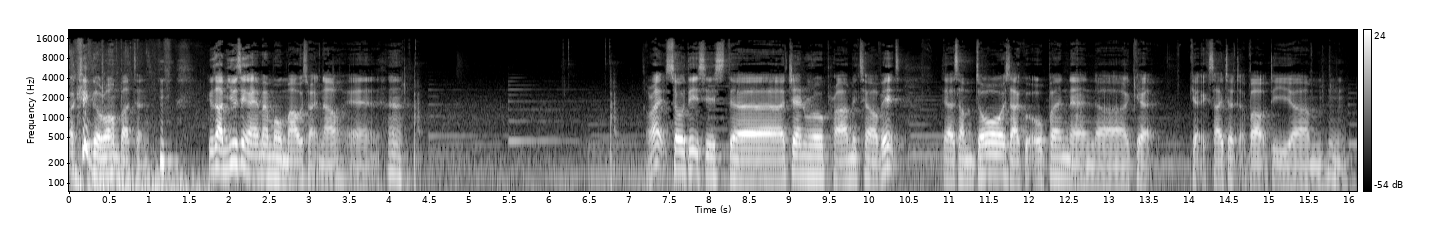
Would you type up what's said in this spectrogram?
I clicked the wrong button because I'm using an MMO mouse right now and alright so this is the general parameter of it there are some doors I could open and uh, get get excited about the um, hmm,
